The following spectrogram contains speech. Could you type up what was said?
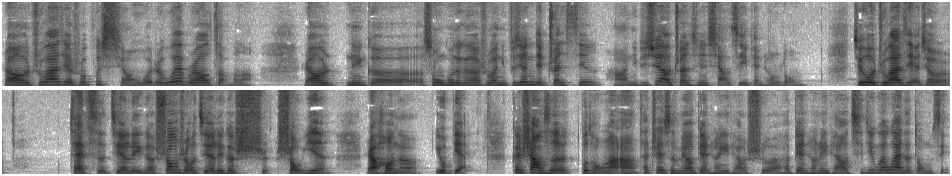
然后猪八戒说不行，我这我也不知道怎么了。然后那个孙悟空就跟他说，你不行，你得专心啊，你必须要专心想自己变成龙。结果猪八戒就再次结了一个双手结了一个手手印，然后呢又变，跟上次不同了啊，他这次没有变成一条蛇，他变成了一条奇奇怪怪的东西。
